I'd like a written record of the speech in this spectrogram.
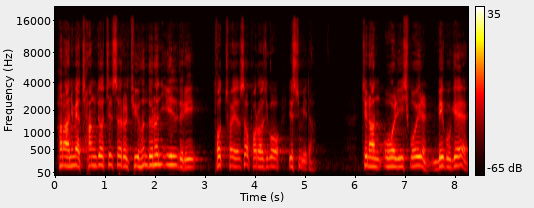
하나님의 창조 질서를 뒤흔드는 일들이 도처에서 벌어지고 있습니다. 지난 5월 25일 미국의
